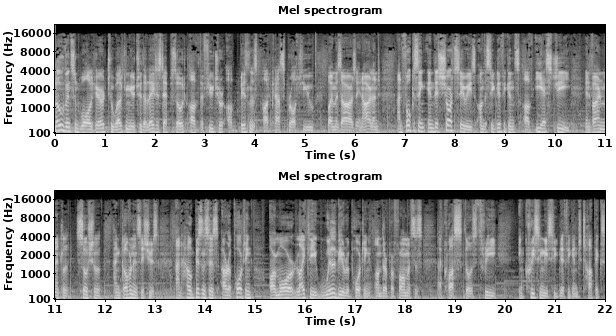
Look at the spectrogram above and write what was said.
Hello, Vincent Wall here to welcome you to the latest episode of the Future of Business podcast brought to you by Mazars in Ireland and focusing in this short series on the significance of ESG, environmental, social, and governance issues, and how businesses are reporting or more likely will be reporting on their performances across those three increasingly significant topics.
